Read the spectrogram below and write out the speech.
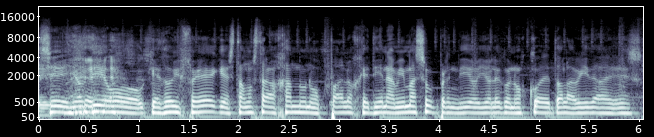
Sí, yo digo que doy fe, que estamos trabajando unos palos que tiene. A mí me ha sorprendido, yo le conozco de toda la vida, es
